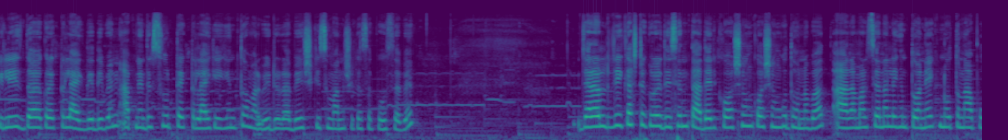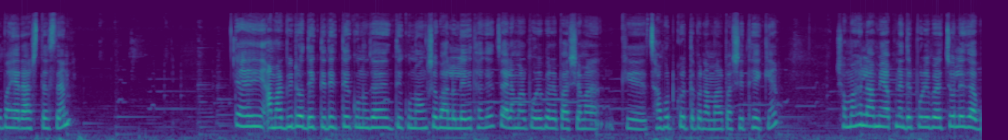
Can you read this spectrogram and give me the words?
প্লিজ দয়া করে একটা লাইক দিয়ে দিবেন। আপনাদের সুরটা একটা লাইকে কিন্তু আমার ভিডিওটা বেশ কিছু মানুষের কাছে পৌঁছাবে। যারা অলরেডি কাজটা করে দিয়েছেন, তাদেরকে অসংখ্য অসংখ্য ধন্যবাদ। আর আমার চ্যানেলে কিন্তু অনেক নতুন আপু ভাইয়েরা আসতেছেন। তাই আমার ভিডিও দেখতে দেখতে কোনো জায়গায় যদি কোনো অংশ ভালো লেগে থাকে, চাইলে আমার পরিবারের পাশে আমাকে সাপোর্ট করতে পারেন আমার পাশে থেকে। সময় হলে আমি আপনাদের পরিবারে চলে যাব।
